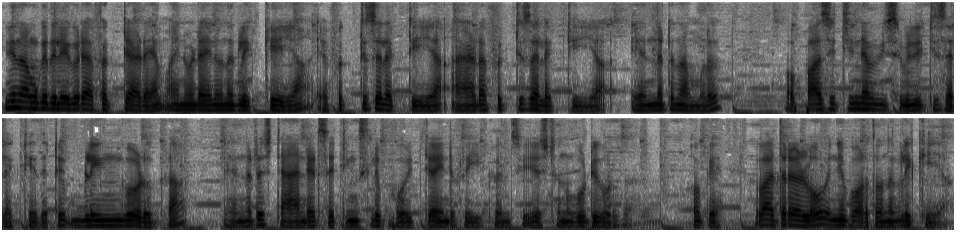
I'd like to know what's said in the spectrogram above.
ഇനി നമുക്ക് ഇതിലേക്ക് ഒരു എഫക്റ്റ് ആഡ് ചെയ്യാം. അതിനുവേണ്ടി അതിലൊന്ന് ക്ലിക്ക് ചെയ്യുക എഫക്റ്റ് സെലക്ട് ചെയ്യുക ആഡ് എഫക്റ്റ് സെലക്ട് ചെയ്യുക എന്നിട്ട് നമ്മൾ ഒപ്പാസിറ്റിന്റെ വിസിബിലിറ്റി സെലക്ട് ചെയ്തിട്ട് ബ്ലിങ്ക് കൊടുക്കുക. എന്നിട്ട് സ്റ്റാൻഡേർഡ് സെറ്റിങ്സിൽ പോയിട്ട് അതിന്റെ ഫ്രീക്വൻസി ജസ്റ്റ് ഒന്ന് കൂട്ടി കൊടുക്കുക. ഓക്കെ അപ്പോൾ അത്രേ ഉള്ളൂ. ഇനി പുറത്തൊന്ന് ക്ലിക്ക് ചെയ്യാം.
